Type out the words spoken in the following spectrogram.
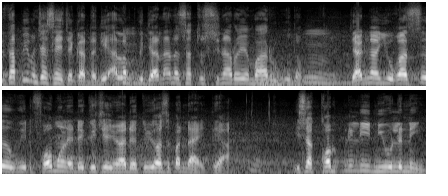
Tetapi macam saya cakap tadi, alam pekerjaan ada satu senario yang baru tau. Mm. Jangan you rasa with formal education you ada tu you rasa pandai. Tidak. It's a completely new learning.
